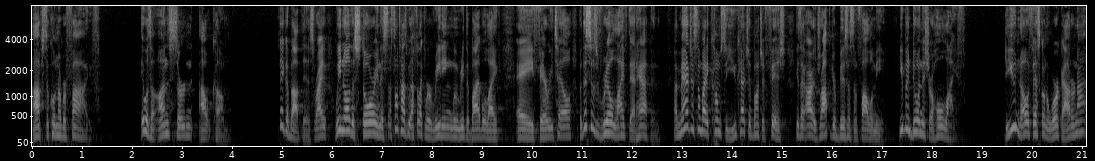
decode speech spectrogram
Obstacle number five it was an uncertain outcome. Think about this, right? We know the story, and sometimes we, I feel like we're reading, when we read the Bible, like a fairy tale, but this is real life that happened. Imagine somebody comes to you, you catch a bunch of fish, he's like, all right, drop your business and follow me. You've been doing this your whole life. Do you know if that's going to work out or not?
